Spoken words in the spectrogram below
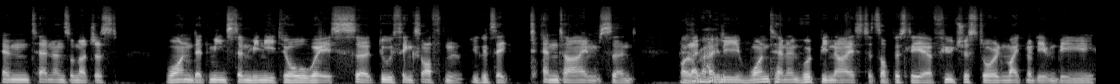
10 tenants or not just one, that means then we need to always uh, do things often. You could say 10 times. And well, like right. really one tenant would be nice. That's obviously a future story. It might not even be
